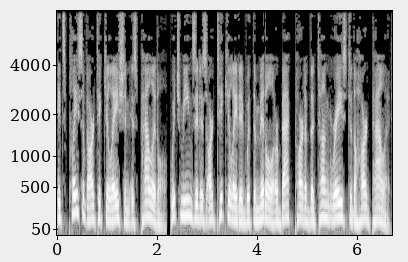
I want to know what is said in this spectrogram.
Its place of articulation is palatal, which means it is articulated with the middle or back part of the tongue raised to the hard palate.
